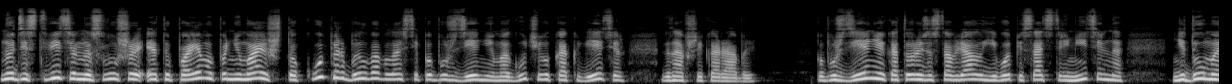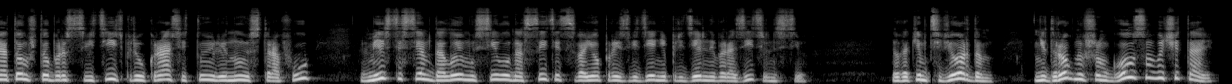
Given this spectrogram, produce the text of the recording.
Но действительно, слушая эту поэму, понимаешь, что Купер был во власти побуждения, могучего, как ветер, гнавший корабль. Побуждение, которое заставляло его писать стремительно, не думая о том, чтобы расцветить, приукрасить ту или иную строфу, вместе с тем дало ему силу насытить свое произведение предельной выразительностью. Но каким твердым, не дрогнувшим голосом вы читали.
